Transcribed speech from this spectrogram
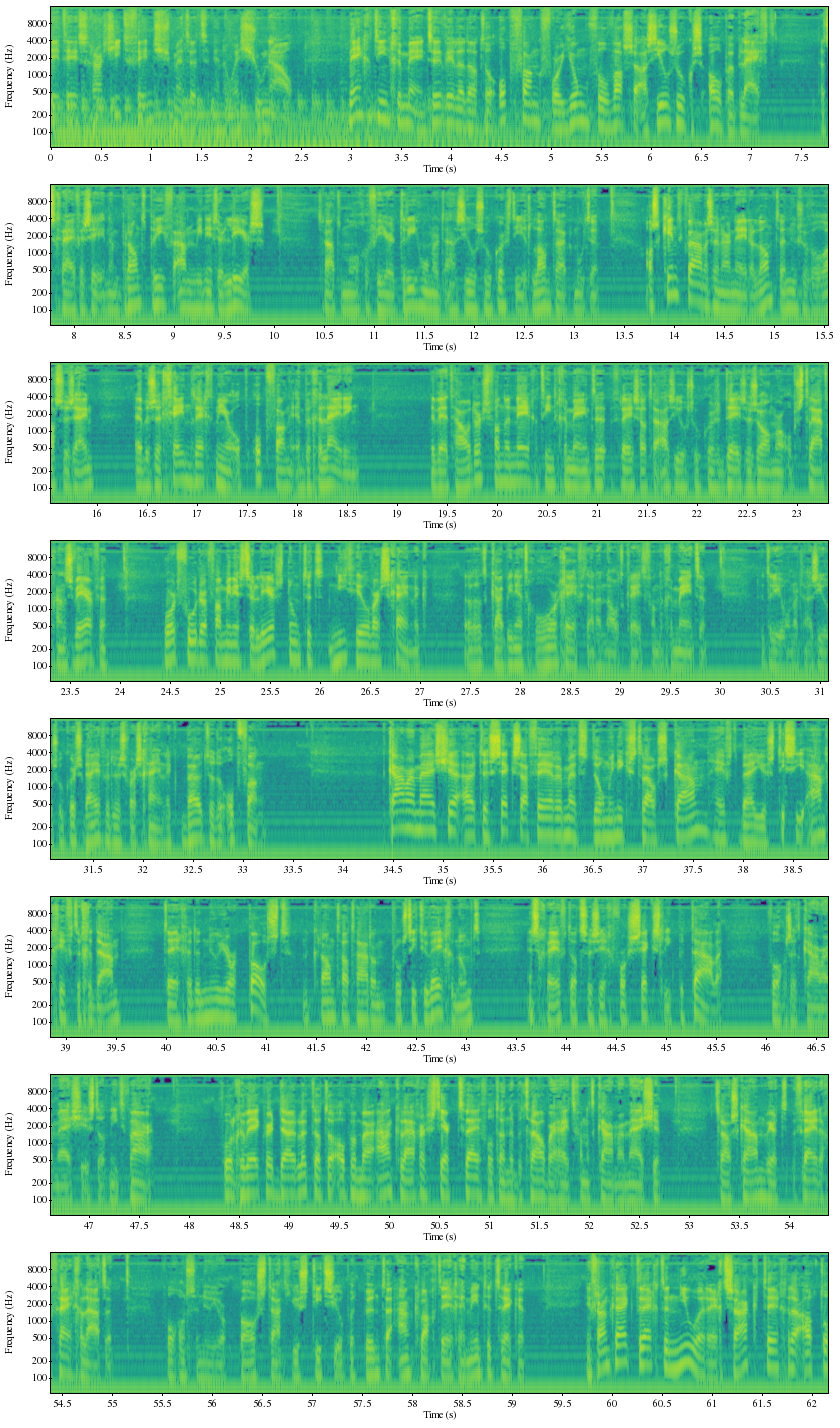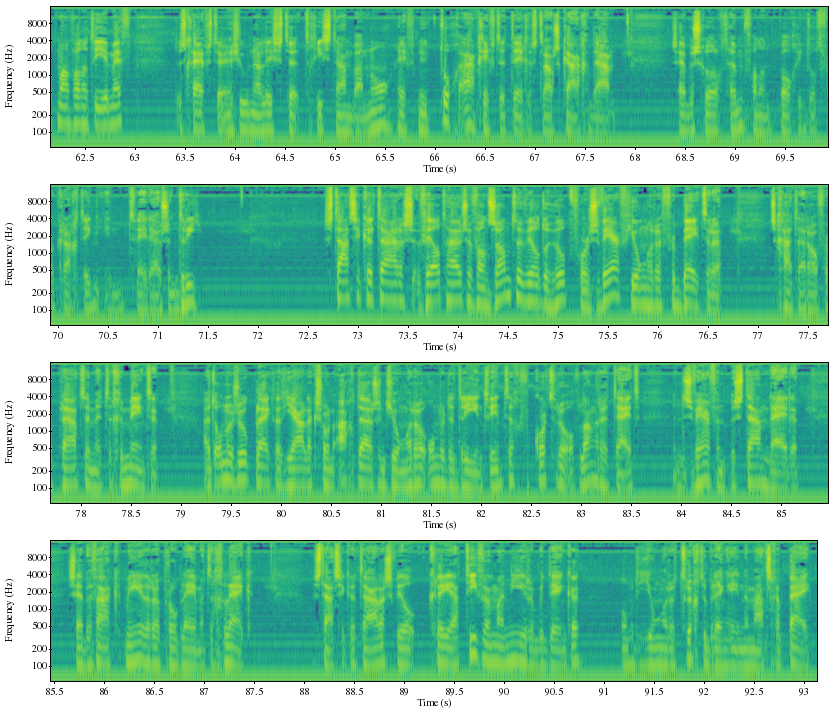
Dit is Rachid Finch met het NOS Journaal. 19 gemeenten willen dat de opvang voor jongvolwassen asielzoekers open blijft. Dat schrijven ze in een brandbrief aan minister Leers. Het gaat om ongeveer 300 asielzoekers die het land uit moeten. Als kind kwamen ze naar Nederland en nu ze volwassen zijn... hebben ze geen recht meer op opvang en begeleiding. De wethouders van de 19 gemeenten vrezen dat de asielzoekers deze zomer op straat gaan zwerven. Woordvoerder van minister Leers noemt het niet heel waarschijnlijk dat het kabinet gehoor geeft aan de noodkreet van de gemeente. De 300 asielzoekers blijven dus waarschijnlijk buiten de opvang. Het kamermeisje uit de seksaffaire met Dominique Strauss-Kaan heeft bij justitie aangifte gedaan tegen de New York Post. De krant had haar een prostituee genoemd en schreef dat ze zich voor seks liet betalen. Volgens het kamermeisje is dat niet waar. Vorige week werd duidelijk dat de openbaar aanklager sterk twijfelt aan de betrouwbaarheid van het kamermeisje. Strauss-Kaan werd vrijdag vrijgelaten. Volgens de New York Post staat justitie op het punt de aanklacht tegen hem in te trekken. In Frankrijk dreigt een nieuwe rechtszaak tegen de oud-topman van het IMF. De schrijfster en journaliste Tristan Banon heeft nu toch aangifte tegen Strauss-Kaan gedaan. Zij beschuldigt hem van een poging tot verkrachting in 2003. Staatssecretaris Veldhuizen van Zanten wil de hulp voor zwerfjongeren verbeteren. Ze gaat daarover praten met de gemeente. Uit onderzoek blijkt dat jaarlijks zo'n 8000 jongeren onder de 23 voor kortere of langere tijd een zwervend bestaan leiden. Ze hebben vaak meerdere problemen tegelijk. De staatssecretaris wil creatieve manieren bedenken om die jongeren terug te brengen in de maatschappij.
